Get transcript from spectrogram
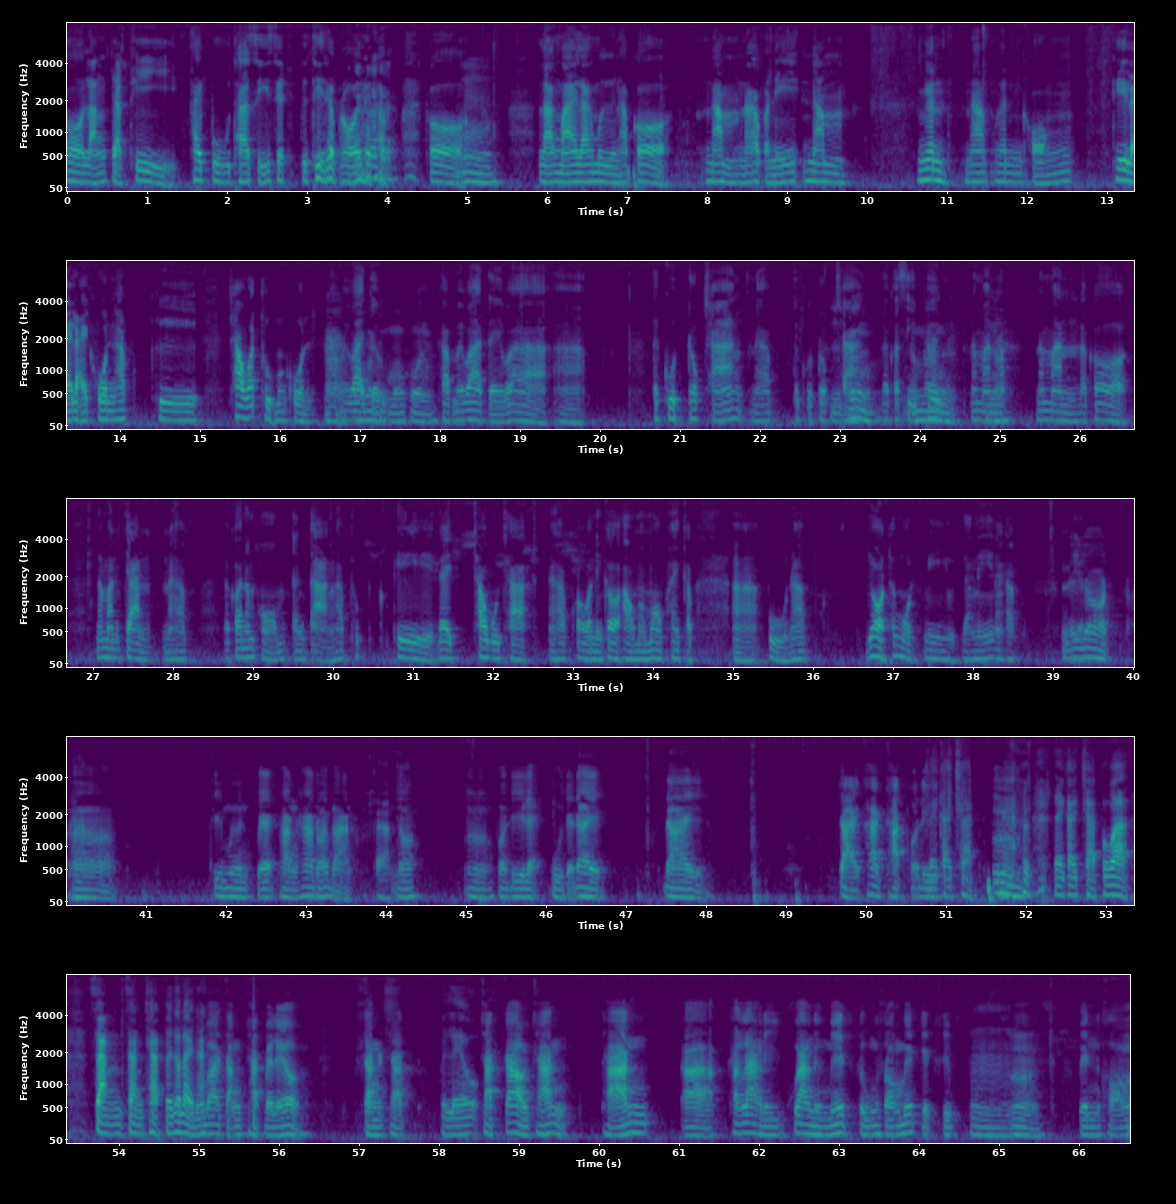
ก็หลังจากที่ให้ปูทาสีเสร็จเป็นที่เรียบร้อยนะครับ ก็อืมล้างไม้ล้างมือนะครับ ก็นำนะครับ วันนี้นำเงินนะครับ เงินของที่หลาย ๆ คนครับ คือเช่าวัตถุมงคลอ่าไม่ว่าวัตจะถุมงคลครับ ไม่ว่าแต่ว่าอ่าตะกรุดรกช้างนะครับ ตะกรุดรกช้าง แล้วก็สีพึ่งน้ำมันน้ำมันแล้วก็น้ำมันจันทร์นะครับ แล้วก็น้ำหอมต่างๆครับทุกที่ได้เช่าบูชานะครับ ก็วันนี้ก็เอามามอบให้กับอ่าปู่นะครับ ยอดทั้งหมดมีอยู่ดังนี้นะครับและยอดอ่าสี่หมื่นแปดพันห้าร้อยบาทครับเนาะอืมพอดีแหละ ปู่จะได้ได้จ่ายค่าฉัดพอดีได้ค่าฉัดอืมได้ค่าฉัดเพราะว่าสั่งสั่งฉัดไปเท่าไหร่เพนะราะว่าสั่งฉัดไปแล้ว สั่งฉัด ไปแล้ว ฉัดเก้าชั้น ฐานอ่าข้างล่างนี่กว้างหนึ่งเมตร สูงสองเมตรเจ็ดสิบอืมอืมเป็นของ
